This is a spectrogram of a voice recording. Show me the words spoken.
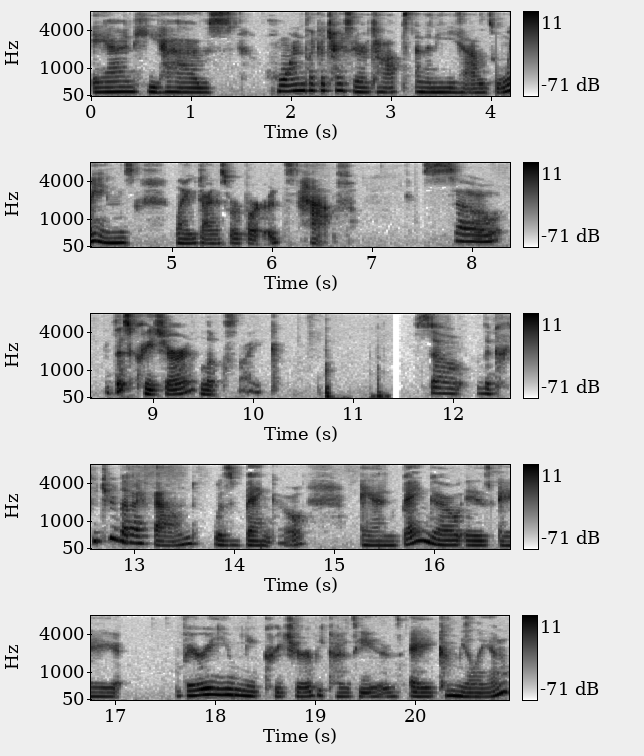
and he has horns like a triceratops and then he has wings like dinosaur birds have so this creature looks like. So the creature that I found was Bango, and Bango is a very unique creature because he is a chameleon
